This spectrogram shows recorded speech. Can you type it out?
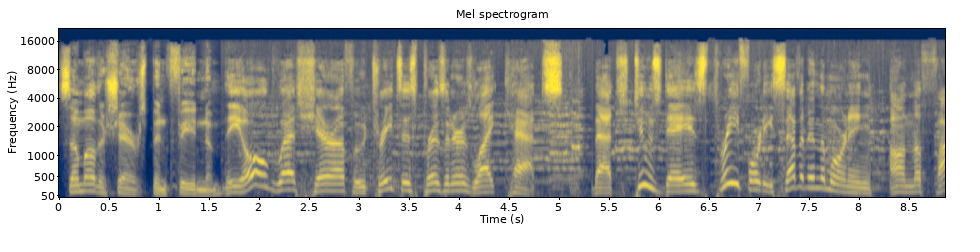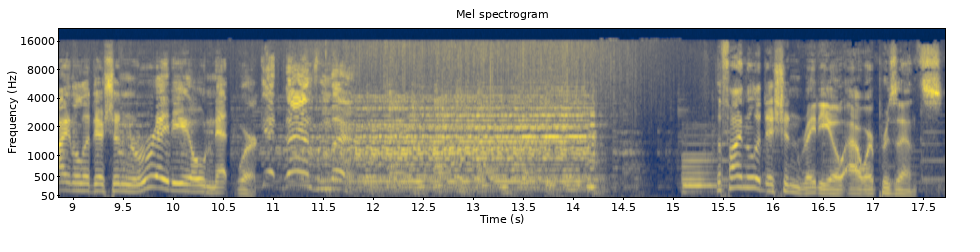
Some other sheriff's been feeding them. The Old West Sheriff who treats his prisoners like cats. That's Tuesdays, 3:47 in the morning on the Final Edition Radio Network. Get down from there. The Final Edition Radio Hour presents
